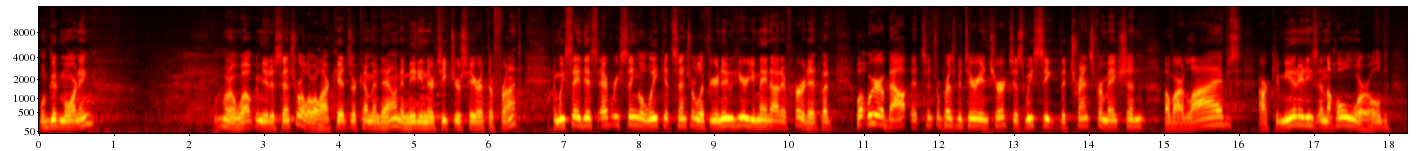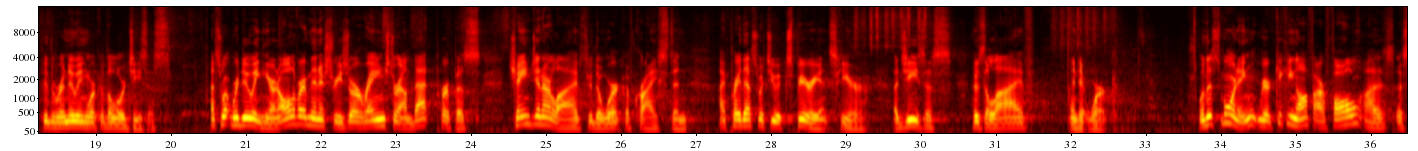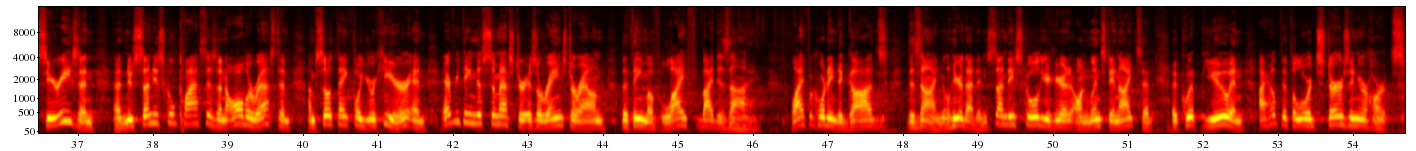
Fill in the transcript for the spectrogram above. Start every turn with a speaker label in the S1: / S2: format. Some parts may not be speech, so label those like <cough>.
S1: Well, good morning. I want to welcome you to Central. While our kids are coming down and meeting their teachers here at the front. And we say this every single week at Central. If you're new here, you may not have heard it, but what we're about at Central Presbyterian Church is we seek the transformation of our lives, our communities, and the whole world through the renewing work of the Lord Jesus. That's what we're doing here. And all of our ministries are arranged around that purpose, changing our lives through the work of Christ. And I pray that's what you experience here a Jesus who's alive and at work. Well, this morning we're kicking off our fall uh, series and uh, new Sunday school classes and all the rest. And I'm so thankful you're here. And everything this semester is arranged around the theme of life by design. Life according to God's design. You'll hear that in Sunday school. You hear it on Wednesday nights at Equip You. And I hope that the Lord stirs in your hearts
